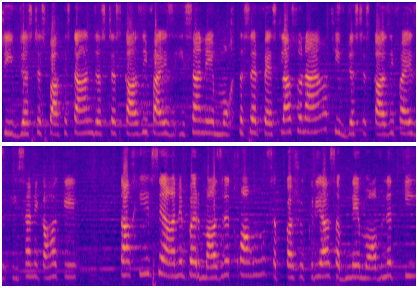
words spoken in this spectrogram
Chief justice Pakistan justice Qazi Faez Isa ने मुख्तसर फैसला सुनाया। चीफ जस्टिस काजी फाइज ईसा ने कहा कि ताखीर से आने पर माजरत ख्वाह सबका शुक्रिया, सबने मुआवनत की।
